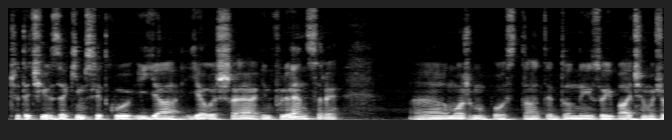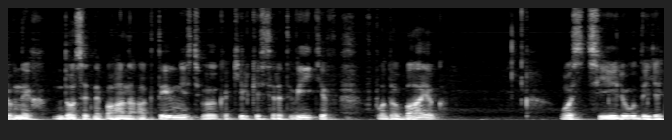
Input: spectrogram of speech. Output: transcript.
читачів, за ким слідкую і я, є лише інфлюенсери. Е, Можемо полистати донизу і бачимо, що в них досить непогана активність, велика кількість ретвітів, вподобайок. Ось ці люди,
